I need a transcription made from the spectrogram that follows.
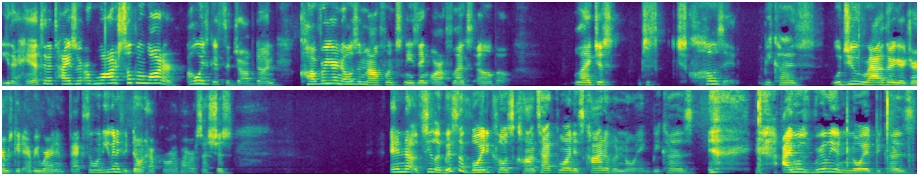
Either hand sanitizer or water, soap and water always gets the job done. Cover your nose and mouth when sneezing or a flexed elbow. Like just just just close it because would you rather your germs get everywhere and infect someone even if you don't have coronavirus? That's just and now see look this avoid close contact one is kind of annoying because I was really annoyed because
